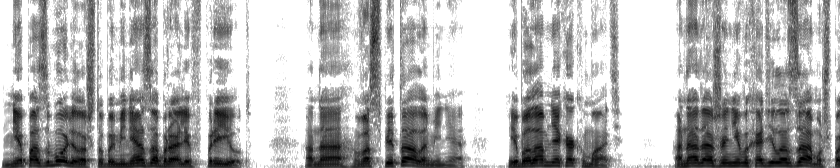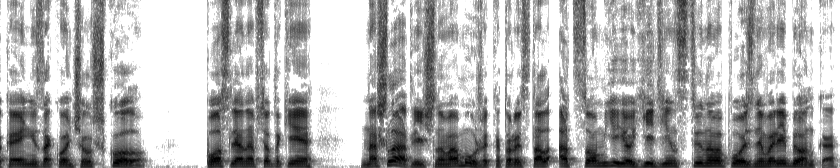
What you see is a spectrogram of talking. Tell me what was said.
не позволила, чтобы меня забрали в приют. Она воспитала меня и была мне как мать. Она даже не выходила замуж, пока я не закончил школу. После она все-таки Нашла отличного мужа, который стал отцом ее единственного позднего ребенка.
